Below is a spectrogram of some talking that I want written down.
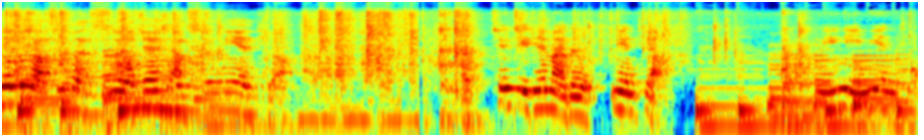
今天不想吃粉丝，我今天想吃面条。前几天买的面条，迷你面条。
